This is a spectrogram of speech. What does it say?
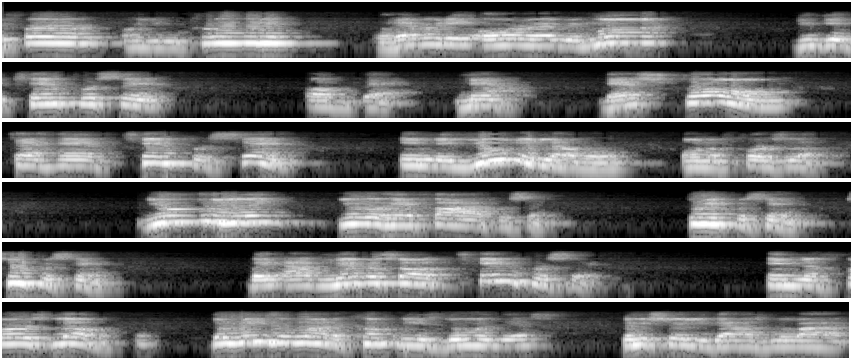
refer or you recruited, whatever they order every month, you get ten percent of that. Now, that's strong to have ten percent in the unilevel on the first level. Usually, have five percent, three percent, two percent, but I've never saw ten percent in the first level. The reason why the company is doing this, let me show you guys why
